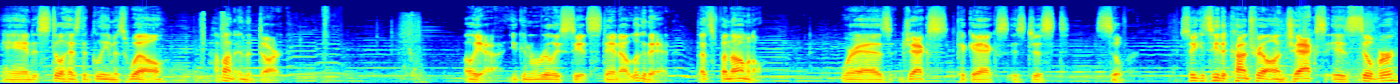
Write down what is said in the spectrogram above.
And it still has the gleam as well. How about in the dark? Oh yeah, you can really see it stand out. Look at that. That's phenomenal. Whereas Jack's pickaxe is just silver. So you can see the contrail on Jack's is silver,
